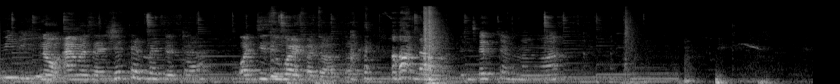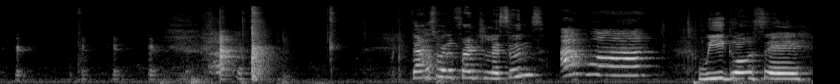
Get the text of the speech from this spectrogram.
Really? No, I'm gonna say je t'aime, ma daughter. What is the word for daughter? Oh no. Je t'aime, maman. for the French lessons. Au revoir. We go say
